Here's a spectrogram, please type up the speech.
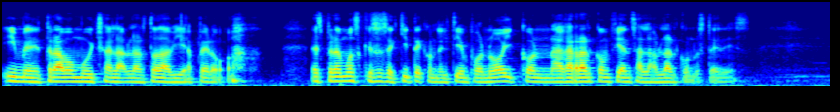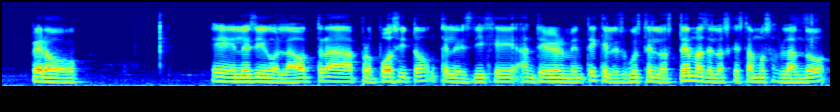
y me trabo mucho al hablar todavía, pero esperemos que eso se quite con el tiempo, ¿no? Y con agarrar confianza al hablar con ustedes. Pero eh, les digo, la otra propósito que les dije anteriormente, que les gusten los temas de los que estamos hablando,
